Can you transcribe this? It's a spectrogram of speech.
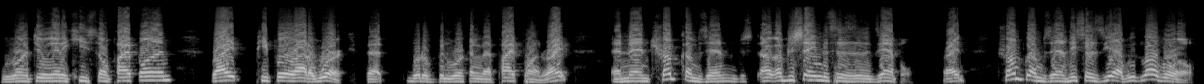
We weren't doing any Keystone Pipeline, right? People are out of work that would have been working on that pipeline, right? And then Trump comes in. Just, I'm just saying this as an example, right? Trump comes in. He says, "Yeah, we love oil.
